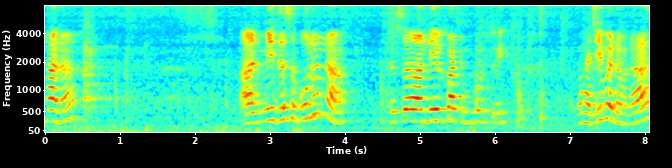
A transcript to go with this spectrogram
हा ना? आणि मी जसं बोलून ना तसं अनिल पाटील बोलतोय. भाजी बनवणार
